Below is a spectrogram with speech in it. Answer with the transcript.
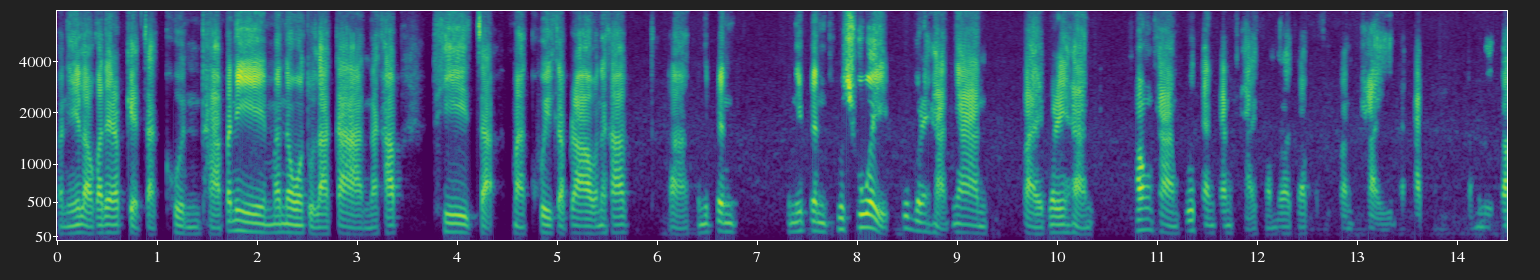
วันนี้เราก็ได้รับเกียรติจากคุณถาปณีมโนตุลาการนะครับ ที่จะมาคุยกับเรานะครับอ่าคนนี้เป็นคนนี้เป็นผู้ช่วยผู้บริหารงานฝ่ายบริหารช่องทางผู้แทนการขายของบริษัทกสิกรไทยนะครับถาปณีก็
